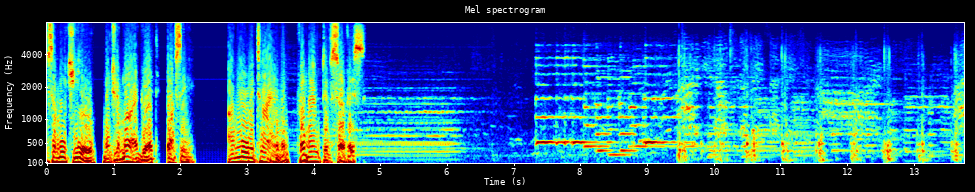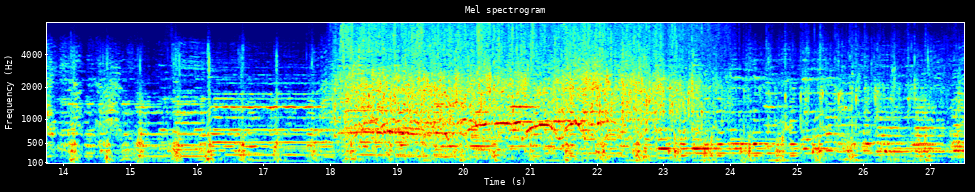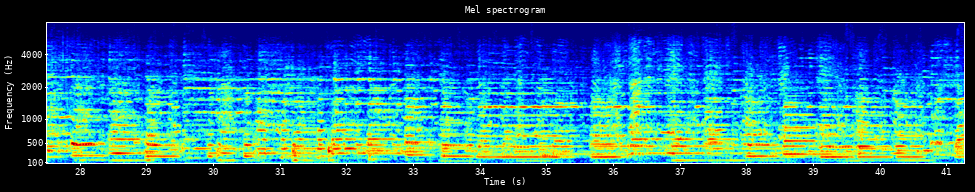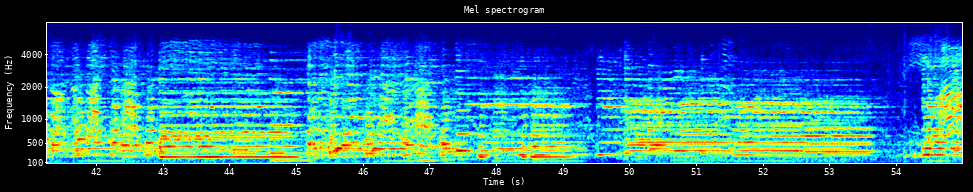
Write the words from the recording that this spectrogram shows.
salute you, Major Margaret Bossy. On your retirement from active service. Amen.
